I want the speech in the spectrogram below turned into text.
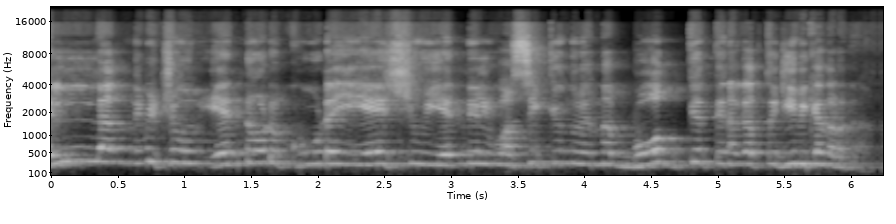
എല്ലാ നിമിഷവും എന്നോട് കൂടെ യേശു എന്നിൽ വസിക്കുന്നു എന്ന ബോധ്യത്തിനകത്ത് ജീവിക്കാൻ തുടങ്ങുക.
